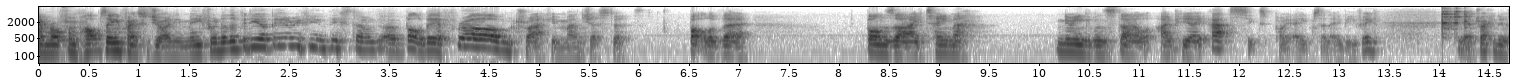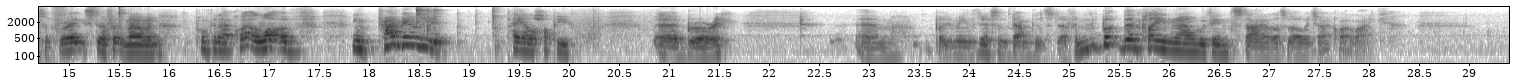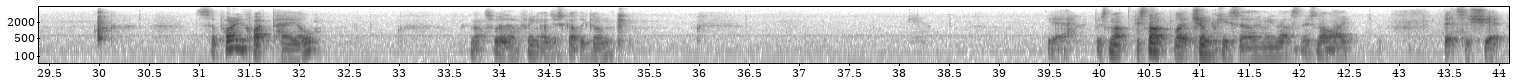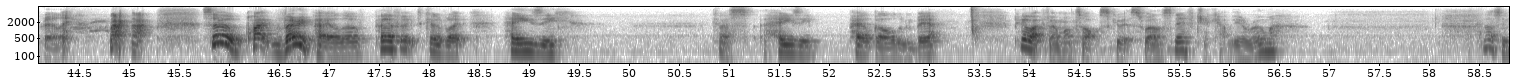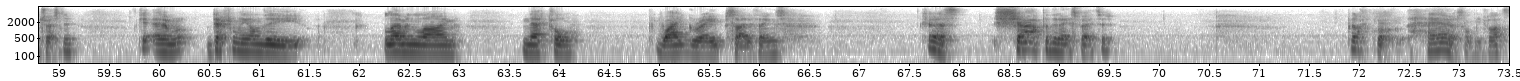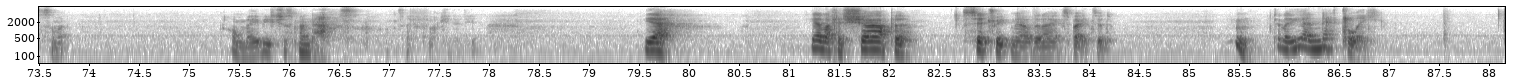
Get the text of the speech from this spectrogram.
I'm Rob from Hopzine. Thanks for joining me for another video beer review. This time a bottle of beer from Track in Manchester. bottle of their Bonsai Tamer New England style IPA at 6.8% ABV. Yeah, Track are doing some great stuff at the moment. Pumping out quite a lot of, I mean, primarily a pale hoppy uh, brewery. Um, but I mean, they're doing some damn good stuff. And But then playing around within style as well, which I quite like. So pouring quite pale. And that's where I think I just got the gunk. Yeah, it's not it's not like chunky so I mean that's it's not like bits of shit really. so quite very pale though, perfect kind of like hazy kind of hazy pale golden beer. Pure white foam on top, let's give it a swell and sniff, check out the aroma. That's interesting. Um, definitely on the lemon, lime, nettle, white grape side of things. Kind of sharper than I expected. But I've got hair on my glass or something. Or maybe it's just my nose. It's a fucking idiot. Yeah. Yeah, like a sharper citric note than I expected. Hmm, kind of, yeah, nettly.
